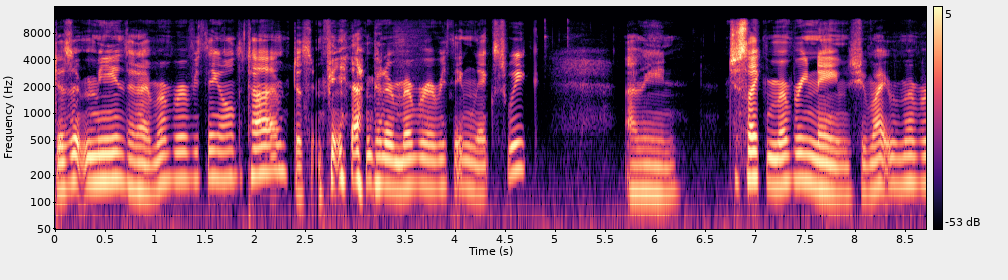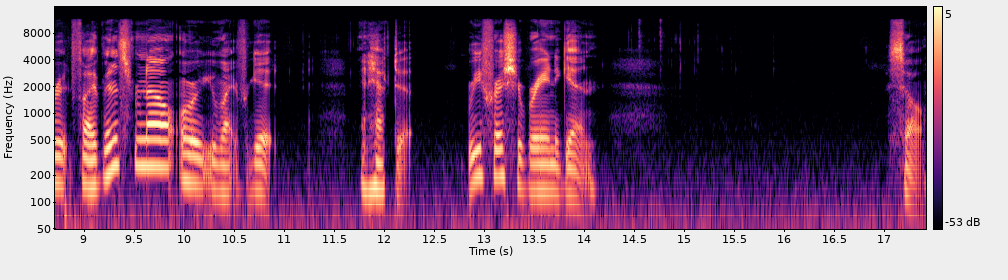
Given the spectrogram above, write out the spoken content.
Doesn't mean that I remember everything all the time. Doesn't mean I'm going to remember everything next week. I mean, just like remembering names, you might remember it five minutes from now, or you might forget and have to refresh your brain again. So,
